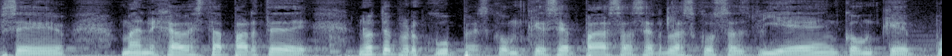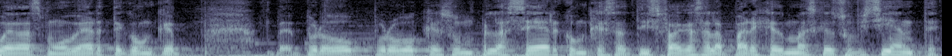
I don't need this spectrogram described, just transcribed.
se manejaba esta parte de no te preocupes con que sepas hacer las cosas bien, con que puedas moverte, con que pro- provoques un placer, con que satisfagas a la pareja es más que suficiente.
